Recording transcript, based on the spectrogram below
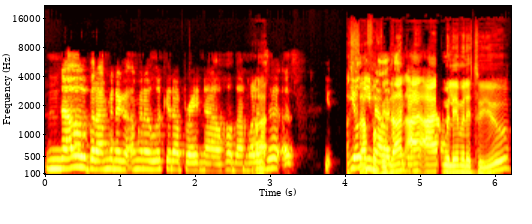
No, but I'm gonna I'm gonna look it up right now. Hold on, what Uh, is it? Uh, You'll Asaf email it to Avidan, me. I, I will email it to you.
